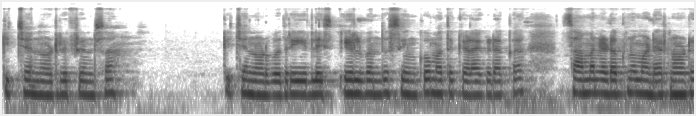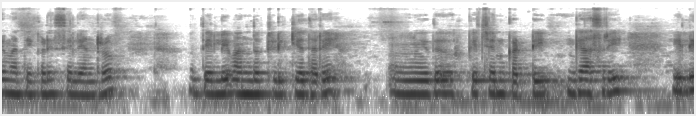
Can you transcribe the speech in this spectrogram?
ಕಿಚನ್ ನೋಡ್ರಿ ಫ್ರೆಂಡ್ಸ ಕಿಚನ್ ನೋಡ್ಬೋದು ರೀ ಇಲ್ಲಿ ಇಲ್ಲಿ ಬಂದು ಸಿಂಕು ಮತ್ತು ಕೆಳಗಿಡಕ್ಕೆ ಸಾಮಾನು ಇಡಕ್ಕೂ ಮಾಡ್ಯಾರ ನೋಡಿರಿ. ಮತ್ತು ಈ ಕಡೆ ಸಿಲಿಂಡ್ರು. ಮತ್ತು ಇಲ್ಲಿ ಒಂದು ಕಿಟಕಿ ಅದ ರೀ. ಇದು ಕಿಚನ್ ಕಟ್ಟಿ, ಗ್ಯಾಸ್ ರೀ. ಇಲ್ಲಿ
